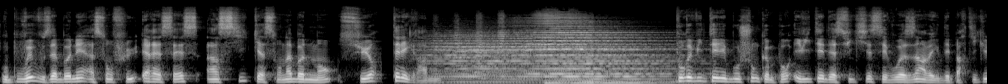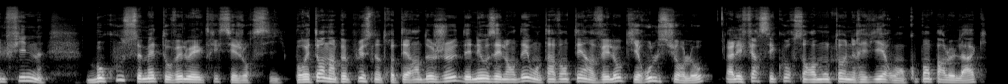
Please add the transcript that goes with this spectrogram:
Vous pouvez vous abonner à son flux RSS ainsi qu'à son abonnement sur Telegram. Pour éviter les bouchons comme pour éviter d'asphyxier ses voisins avec des particules fines, beaucoup se mettent au vélo électrique ces jours-ci. Pour étendre un peu plus notre terrain de jeu, des Néo-Zélandais ont inventé un vélo qui roule sur l'eau. Aller faire ses courses en remontant une rivière ou en coupant par le lac,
